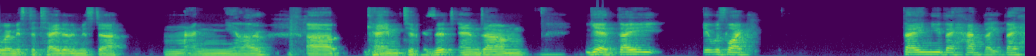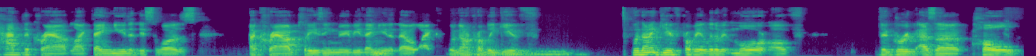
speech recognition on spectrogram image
where Mr. Tatum and Mr. Manganiello uh, came to visit, and um, yeah, they it was like they knew they had they they had the crowd, like they knew that this was a crowd pleasing movie. They knew that they were like, we're gonna probably give we're gonna give probably a little bit more of the group as a whole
